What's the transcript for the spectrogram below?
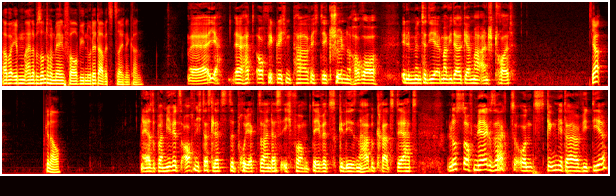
Aber eben einer besonderen Meerjungfrau, wie nur der David sie zeichnen kann. Äh, ja. Er hat auch wirklich ein paar richtig schöne Horror-Elemente, die er immer wieder gern mal einstreut. Ja, genau. Also bei mir wird es auch nicht das letzte Projekt sein, das ich vom David gelesen habe. Gerade der hat Lust auf mehr gesagt und ging mir da wie dir,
